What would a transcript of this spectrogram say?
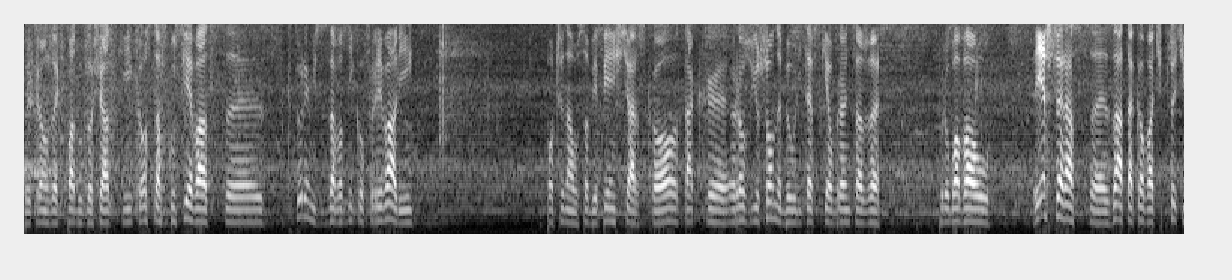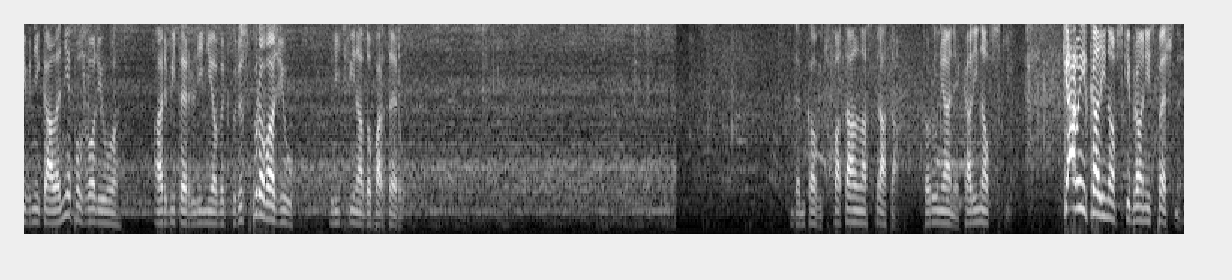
by krążek wpadł do siatki. Kostas Gusiewas z, z którymś z zawodników rywali poczynał sobie pięściarsko. Tak e, rozjuszony był litewski obrońca, że próbował jeszcze raz e, zaatakować przeciwnika, ale nie pozwolił arbiter liniowy, który sprowadził Litwina do parteru. Demkowicz, fatalna strata. Torunianie, Kalinowski. Kamil Kalinowski broni Speszny.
